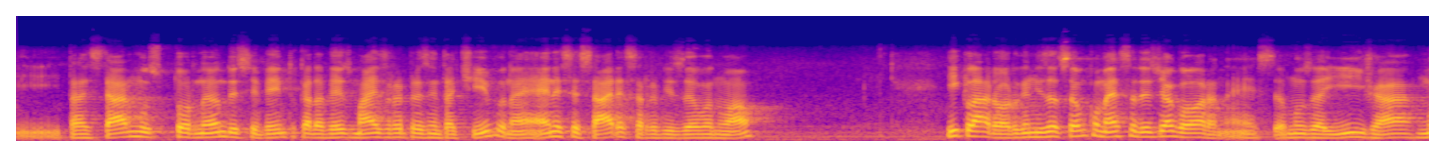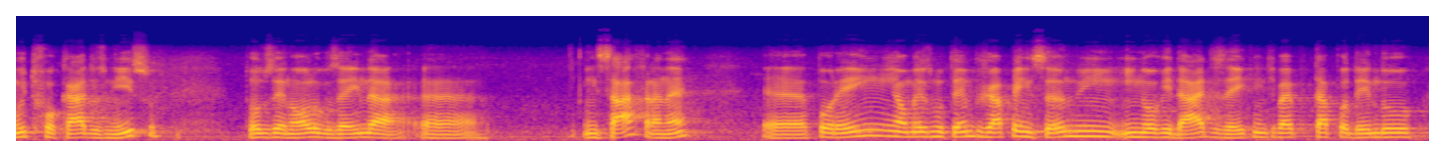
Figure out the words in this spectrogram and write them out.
e para estarmos tornando esse evento cada vez mais representativo, né? É necessária essa revisão anual. E claro, a organização começa desde agora, né? Estamos aí já muito focados nisso. Todos os enólogos ainda uh, em safra, né? Uh, porém, ao mesmo tempo, já pensando em, em, novidades aí que a gente vai estar tá podendo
